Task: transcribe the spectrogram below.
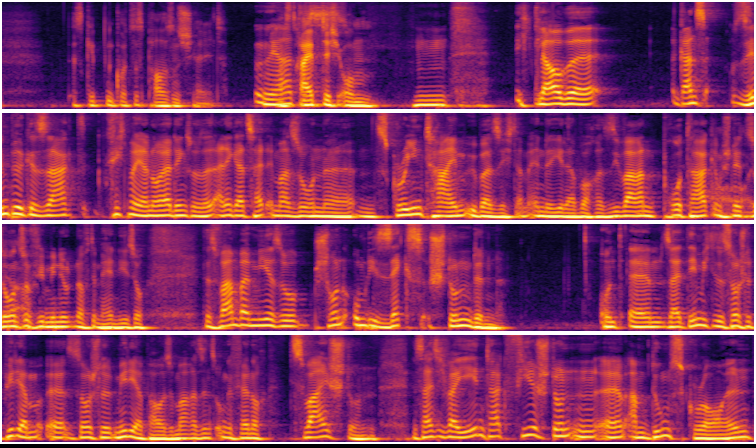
es gibt ein kurzes Pausenschild. Ja, Was treibt dich um? Hm. Ich glaube, ganz simpel gesagt, kriegt man ja neuerdings oder seit einiger Zeit immer so eine Screen-Time-Übersicht am Ende jeder Woche. Sie waren pro Tag im oh, Schnitt so ja. und so viele Minuten auf dem Handy. So. Das waren bei mir so schon um die sechs Stunden. Und ähm, seitdem ich diese Social Media, äh, Social Media Pause mache, sind es ungefähr noch zwei Stunden. Das heißt, ich war jeden Tag vier Stunden äh, am Doomscrollen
